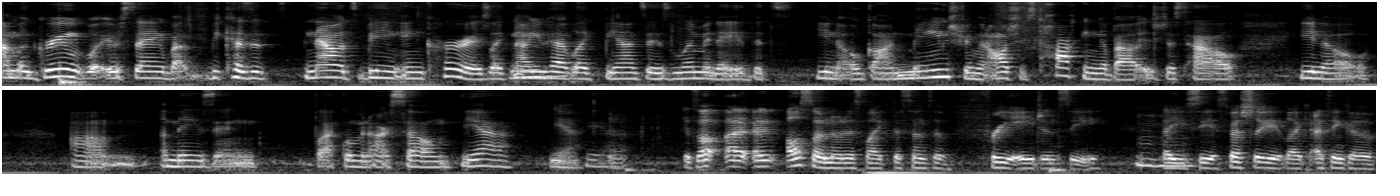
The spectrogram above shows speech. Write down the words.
I'm agreeing with what you're saying about because it's now it's being encouraged. Like now you mm-hmm. have like Beyonce's Lemonade that's you know gone mainstream, and all she's talking about is just how you know um, amazing Black women are. So yeah, Yeah. yeah, It's al- I, I also noticed like the sense of free agency that you mm-hmm. see, especially like I think of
